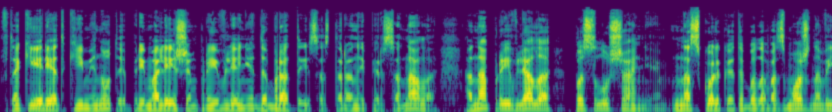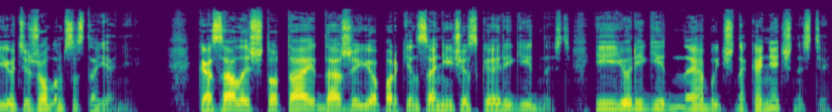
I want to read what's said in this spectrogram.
В такие редкие минуты, при малейшем проявлении доброты со стороны персонала, она проявляла послушание, насколько это было возможно в ее тяжелом состоянии. Казалось, что тает даже ее паркинсоническая ригидность, и ее ригидные обычно конечности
